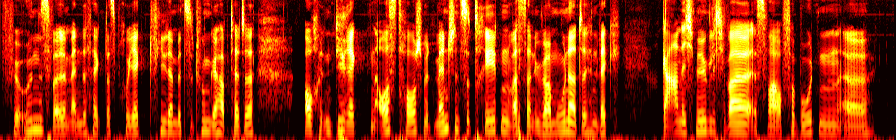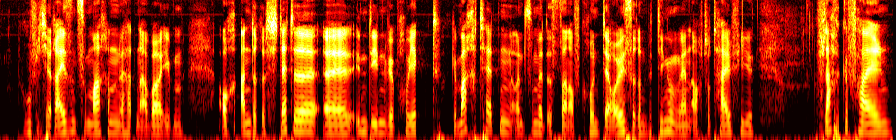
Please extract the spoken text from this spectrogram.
für uns, weil im Endeffekt das Projekt viel damit zu tun gehabt hätte, auch in direkten Austausch mit Menschen zu treten, was dann über Monate hinweg gar nicht möglich war. Es war auch verboten, äh, berufliche Reisen zu machen. Wir hatten aber eben auch andere Städte, äh, in denen wir Projekt gemacht hätten und somit ist dann aufgrund der äußeren Bedingungen auch total viel flach gefallen.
